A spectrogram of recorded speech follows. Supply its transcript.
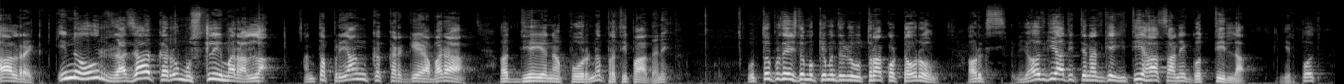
all right ಇನ್ನು ರಜಾಕರು ಮುಸ್ಲಿಮರಲ್ಲ ಅಂತ ಪ್ರಿಯಾಂಕ ಖರ್ಗೆ ಅವರ ಅಧ್ಯಯನ ಪೂರ್ಣ ಪ್ರತಿಪಾದನೆ. ಉತ್ತರ ಪ್ರದೇಶದ ಮುಖ್ಯಮಂತ್ರಿಗಳು ಉತ್ತರ ಕೊಟ್ಟವರು ಅವ್ರಿಗೆ ಯೋಗಿ ಆದಿತ್ಯನಾಥ್ಗೆ ಇತಿಹಾಸನೇ ಗೊತ್ತಿಲ್ಲ. ಇರ್ಬೋದು.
